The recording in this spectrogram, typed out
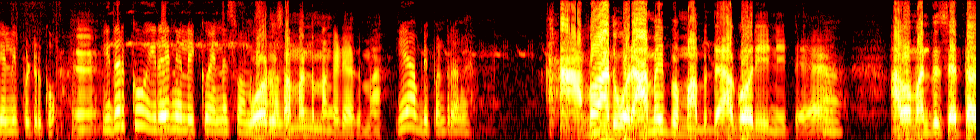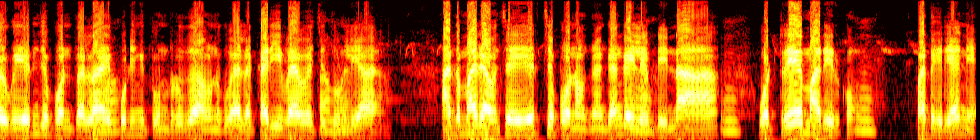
கேள்விப்பட்டிருக்கோம். இதற்கும் இறைநிலைக்கும் என்ன சுவாமி ஒரு சம்பந்தம்? கிடையாதும்மா. ஏன் அப்படி பண்றாங்க? அவன் அது ஒரு அமைப்புமா இந்த அகோரின்னுட்டு. அவன் வந்து செத்த எரிஞ்ச பொண்ணத்தெல்லாம் பிடிங்கி துண்டுறது அவனுக்கு வேலை. கறி வேக வச்சு துண்ணியா அந்த மாதிரி அவன் எரிச்ச போனோம் கங்கையில எப்படின்னா. ஒரு ட்ரே மாதிரி இருக்கும். பாத்துக்கிறியா நீ?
